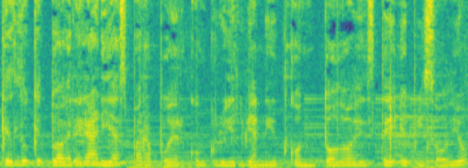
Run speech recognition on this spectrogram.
¿Qué es lo que tú agregarías para poder concluir, Bianit, con todo este episodio?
